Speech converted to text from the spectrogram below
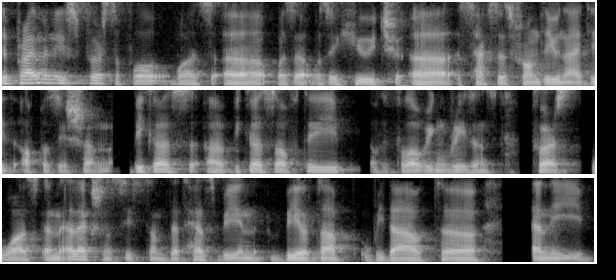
The primaries, first of all, was uh, was a was a huge uh, success from the united opposition because uh, because of the of the following reasons. First, was an election system that has been built up without uh, any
